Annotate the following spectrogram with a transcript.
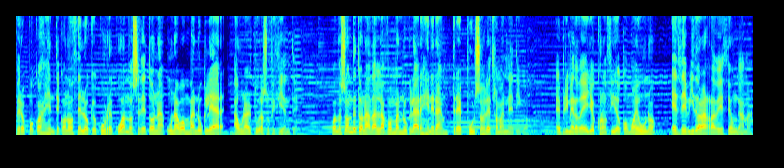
pero poca gente conoce lo que ocurre cuando se detona una bomba nuclear a una altura suficiente. Cuando son detonadas, las bombas nucleares generan tres pulsos electromagnéticos. El primero de ellos, conocido como E1, es debido a la radiación gamma.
